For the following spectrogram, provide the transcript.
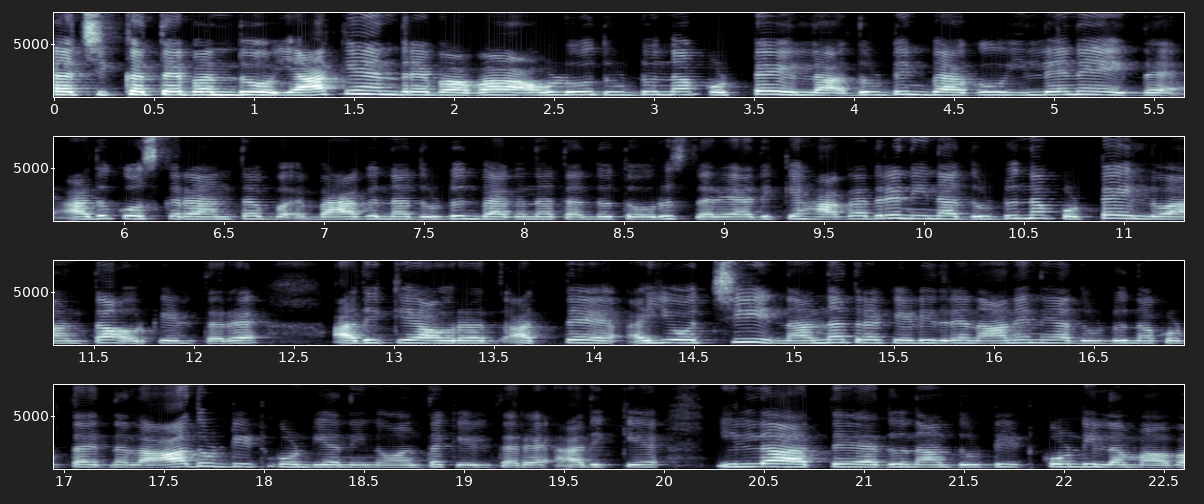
ಚಿಕ್ಕತ್ತೆ ಬಂದು, ಯಾಕೆ ಅಂದರೆ ಬಾಬಾ ಅವಳು ದುಡ್ಡನ್ನ ಕೊಟ್ಟೇ ಇಲ್ಲ. ದುಡ್ಡಿನ ಬ್ಯಾಗು ಇಲ್ಲೇನೇ ಇದೆ. ಅದಕ್ಕೋಸ್ಕರ ಅಂತ ಬ್ಯಾಗನ್ನ, ದುಡ್ಡಿನ ಬ್ಯಾಗನ್ನ ತಂದು ತೋರಿಸ್ತಾರೆ. ಅದಕ್ಕೆ ಹಾಗಾದರೆ ನೀನು ಆ ದುಡ್ಡನ್ನ ಕೊಟ್ಟೇ ಇಲ್ವಾ? ಅಂತ ಅವ್ರು ಕೇಳ್ತಾರೆ. ಅದಕ್ಕೆ ಅವರ ಅತ್ತೆ, ಅಯ್ಯೋ ಚಿ ನನ್ನ ಹತ್ರ ಕೇಳಿದರೆ ನಾನೇನೇ ಆ ದುಡ್ಡನ್ನ ಕೊಡ್ತಾ ಇದ್ನಲ್ಲ, ಆ ದುಡ್ಡು ಇಟ್ಕೊಂಡಿಯಾ ನೀನು? ಅಂತ ಕೇಳ್ತಾರೆ. ಅದಕ್ಕೆ, ಇಲ್ಲ ಅತ್ತೆ, ಅದು ನಾನು ದುಡ್ಡು ಇಟ್ಕೊಂಡಿಲ್ಲ ಮಾವ.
